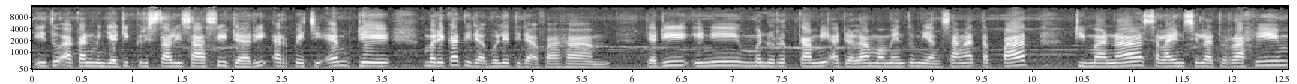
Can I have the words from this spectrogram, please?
itu akan menjadi kristalisasi dari RPJMD. Mereka tidak boleh tidak paham. Jadi ini menurut kami adalah momentum yang sangat tepat di mana selain silaturahim,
